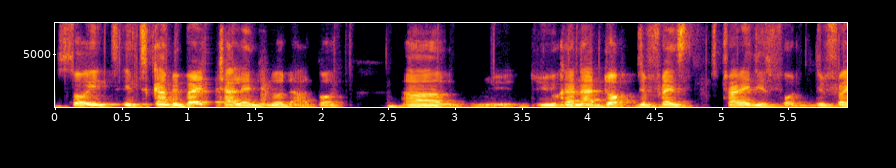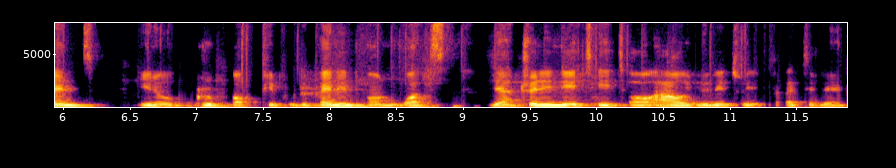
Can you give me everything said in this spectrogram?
So it, it can be very challenging, know that, but uh, you, can adopt different strategies for different you know, group of people, depending on what their training needs it or how you need to effectively them.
